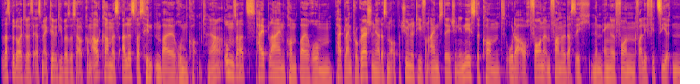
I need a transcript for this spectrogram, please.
Was bedeutet das erstmal Activity versus Outcome? Outcome ist alles, was hinten bei rumkommt. Ja? Umsatz, Pipeline kommt bei rum, Pipeline Progression, ja, dass eine Opportunity von einem Stage in die nächste kommt oder auch vorne im Funnel, dass ich eine Menge von qualifizierten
